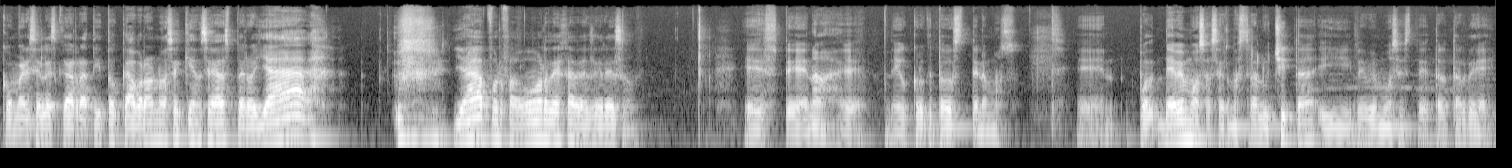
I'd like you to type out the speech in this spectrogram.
comerciales cada ratito, cabrón, no sé quién seas, pero ya, ya, por favor, deja de hacer eso. Este, no, eh, digo, creo que todos tenemos, eh, debemos hacer nuestra luchita y debemos este, tratar de,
